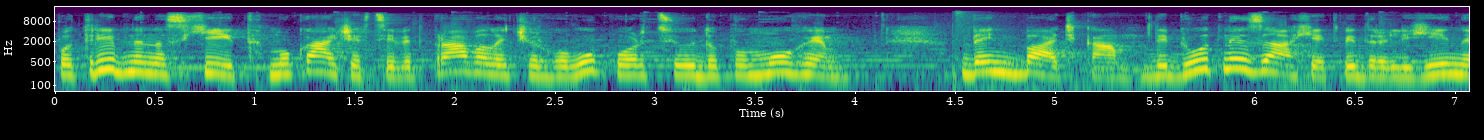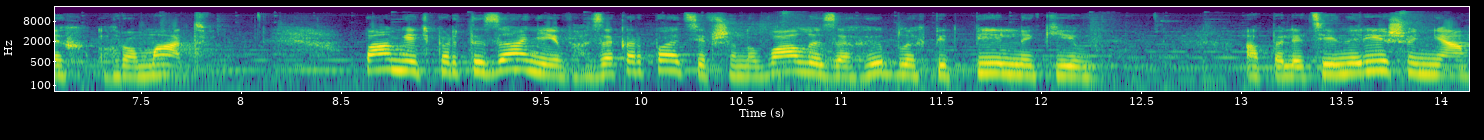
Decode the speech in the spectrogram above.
Потрібне на схід. Мукачівці відправили чергову порцію допомоги. День батька дебютний захід від релігійних громад. Пам'ять партизанів закарпатці вшанували загиблих підпільників. Апеляційне рішення,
